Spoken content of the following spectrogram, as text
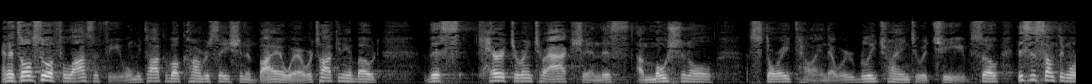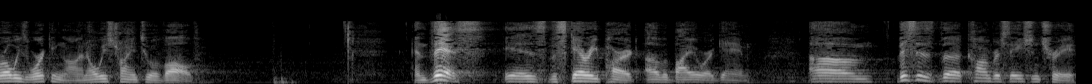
And it's also a philosophy. When we talk about conversation at BioWare, we're talking about this character interaction, this emotional storytelling that we're really trying to achieve. So this is something we're always working on, always trying to evolve. And this is the scary part of a Bioware game. Um, this is the conversation tree,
